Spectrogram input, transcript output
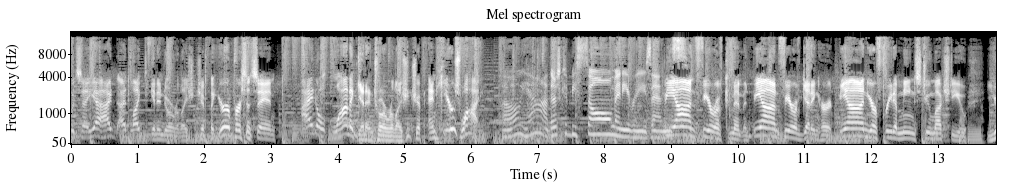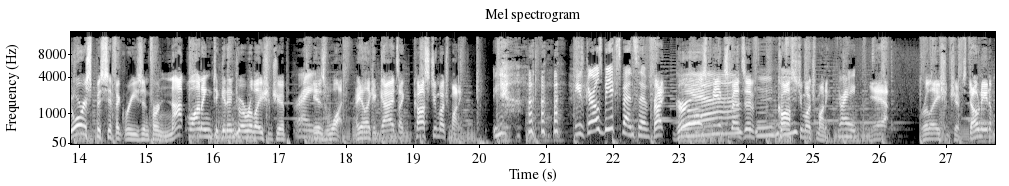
would say, Yeah, I'd, I'd like to get into a relationship, but you're a person saying, I don't want to get into a relationship, and here's why. Oh, yeah. There's could be so many reasons. Beyond fear of commitment, beyond fear of getting hurt, beyond your freedom means too much to you, your specific reason for not wanting to get into a relationship Right. is what? Are you like a guy? It's like costs too much money, Yeah. These girls be expensive. right? Girls Yeah. be expensive, Mhm. costs too much money. Right. Yeah, relationships don't need them,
